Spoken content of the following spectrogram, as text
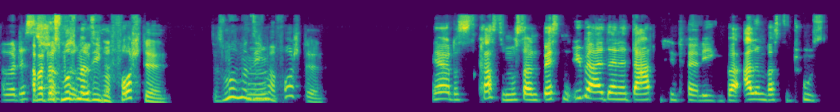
Aber das, ist Aber das muss man sich mal vorstellen. Das muss man sich Mhm. mal vorstellen. Ja, das ist krass. Du musst am besten überall deine Daten hinterlegen, bei allem, was du tust.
